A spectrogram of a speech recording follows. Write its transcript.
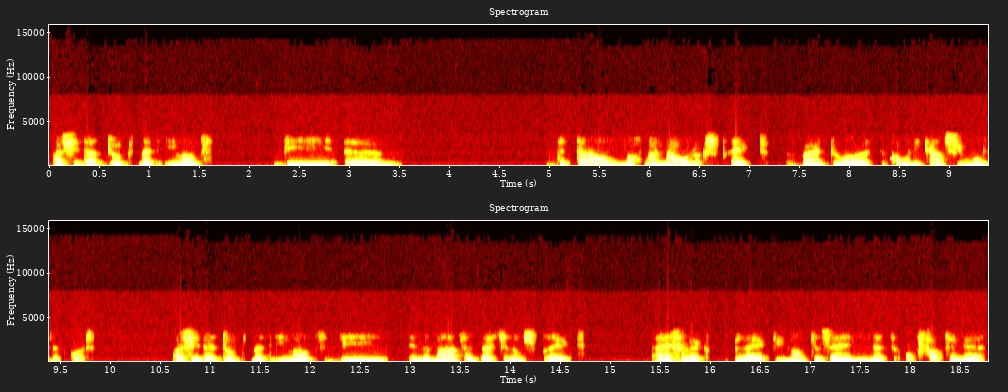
Als je dat doet met iemand die uh, de taal nog maar nauwelijks spreekt waardoor de communicatie moeilijk wordt. Als je dat doet met iemand die in de mate dat je hem spreekt, eigenlijk blijkt iemand te zijn met opvattingen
